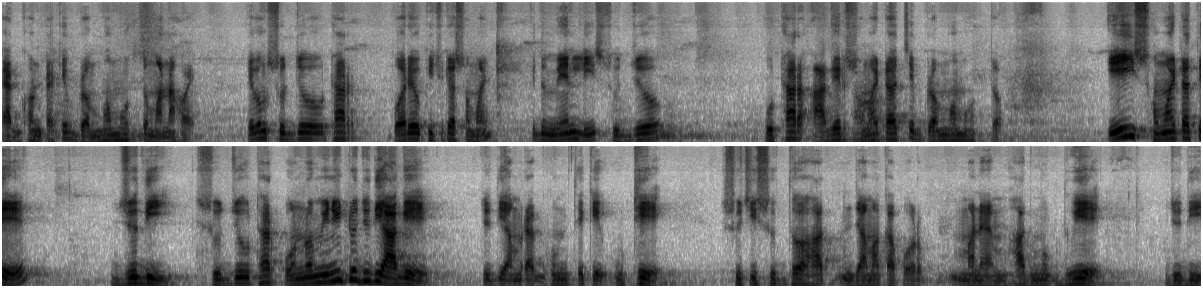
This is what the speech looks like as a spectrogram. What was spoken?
এক ঘন্টাকে ব্রহ্ম মুহূর্ত মানা হয় এবং সূর্য ওঠার পরেও কিছুটা সময়, কিন্তু মেনলি সূর্য ওঠার আগের সময়টা হচ্ছে ব্রহ্ম মুহূর্ত এই সময়টাতে যদি সূর্য ওঠার পনেরো মিনিটও যদি আগে যদি আমরা ঘুম থেকে উঠে শুচি শুদ্ধ হাত, জামা কাপড় মানে হাত মুখ ধুয়ে যদি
